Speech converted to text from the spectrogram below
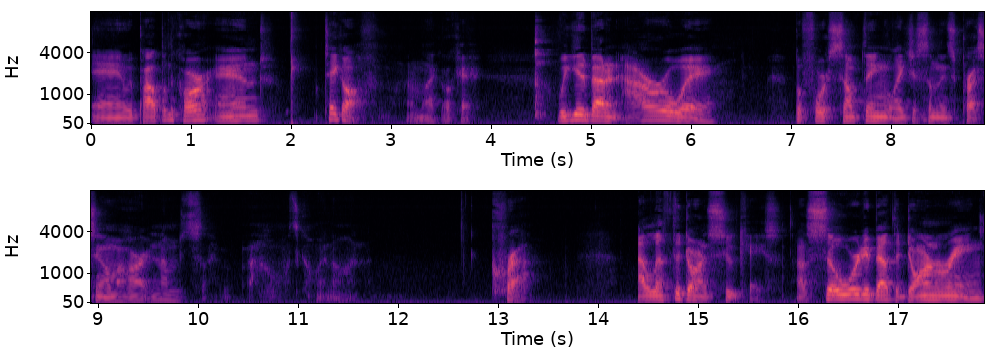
and we pop in the car and take off. I'm like, okay. We get about an hour away before something like just something's pressing on my heart, and I'm just like, oh, what's going on? Crap. I left the darn suitcase. I was so worried about the darn ring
